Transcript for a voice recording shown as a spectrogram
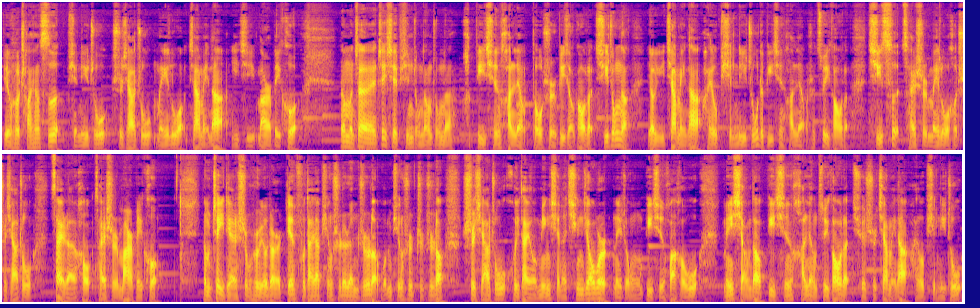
比如说长相思、品丽珠、赤霞珠、梅洛、佳美纳以及马尔贝克。那么在这些品种当中呢，碧嗪含量都是比较高的。其中呢，要以佳美纳还有品丽珠的碧嗪含量是最高的，其次才是梅洛和赤霞珠，再然后才是马尔贝克。那么这一点是不是有点颠覆大家平时的认知了？我们平时只知道赤霞珠会带有明显的青椒味儿那种碧嗪化合物，没想到碧嗪含量最高的却是佳美纳还有品丽珠。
